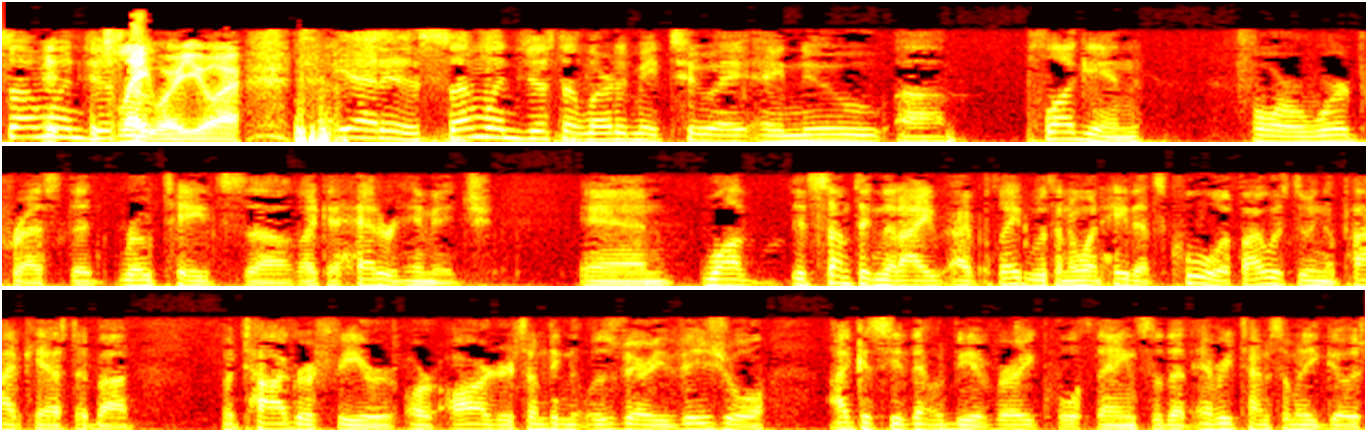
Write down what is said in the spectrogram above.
someone just it's just late where you are. yeah, it is. Someone just alerted me to a, a new uh, plugin for WordPress that rotates uh, like a header image. And while it's something that I, I played with and I went, hey, that's cool. If I was doing a podcast about photography or, or art or something that was very visual, I could see that would be a very cool thing so that every time somebody goes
